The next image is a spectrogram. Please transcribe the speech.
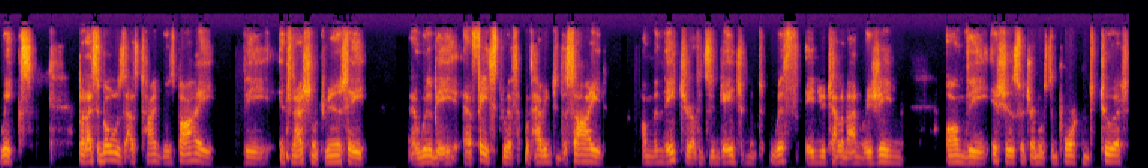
weeks. But I suppose as time goes by, the international community uh, will be uh, faced with, with having to decide on the nature of its engagement with a new Taliban regime, on the issues which are most important to it,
